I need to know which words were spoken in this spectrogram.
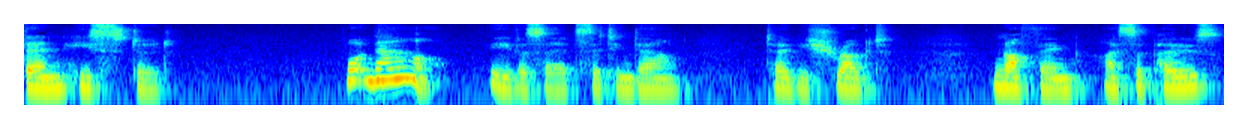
Then he stood. What now? Eva said, sitting down. Toby shrugged. Nothing, I suppose.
